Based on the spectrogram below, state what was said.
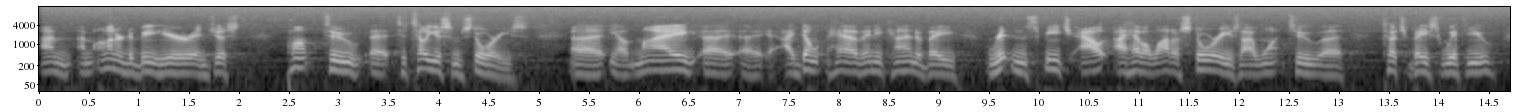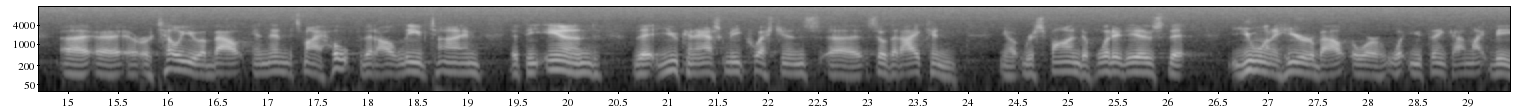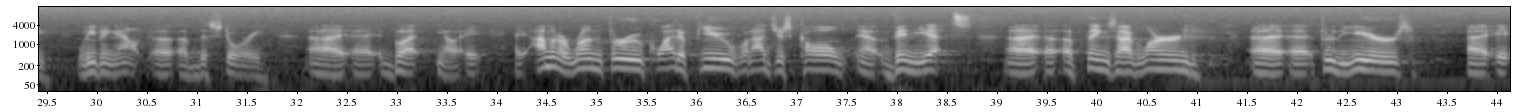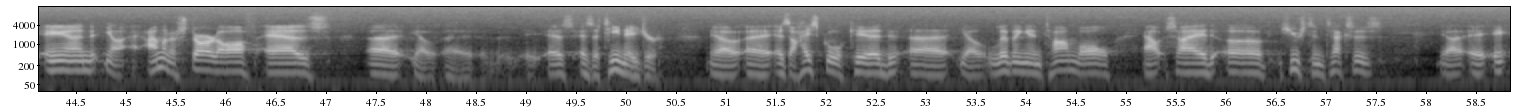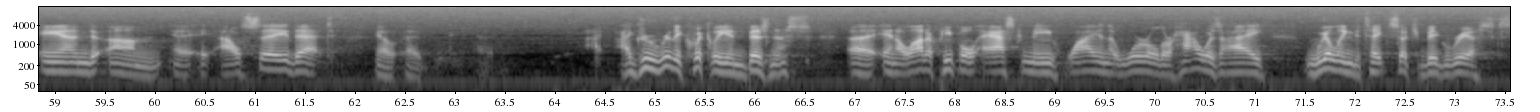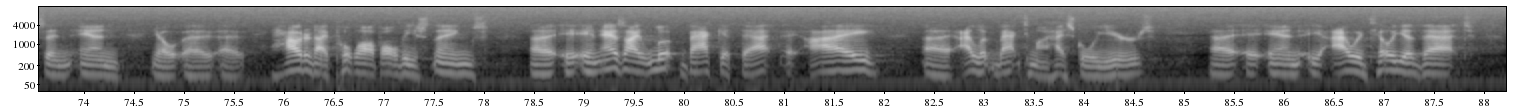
I'm, I'm honored to be here and just pumped to, uh, to tell you some stories. Uh, you know, my, uh, uh, I don't have any kind of a written speech out. I have a lot of stories I want to uh, touch base with you uh, or tell you about, and then it's my hope that I'll leave time at the end that you can ask me questions so that I can, you know, respond to what it is that you want to hear about or what you think I might be leaving out uh, of this story. Uh, uh, but, you know, I'm going to run through quite a few what I just call uh, vignettes uh, uh, of things I've learned through the years. and, you know, I'm going to start off as, you know, as, as a teenager. You know, as a high school kid, you know, living in Tomball outside of Houston, Texas, yeah, and um, I'll say that you know uh, I grew really quickly in business, uh, and a lot of people ask me why in the world or how was I willing to take such big risks, and and you know uh, uh how did I pull off all these things? Uh, and as I look back at that, I uh, I look back to my high school years, and I would tell you that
